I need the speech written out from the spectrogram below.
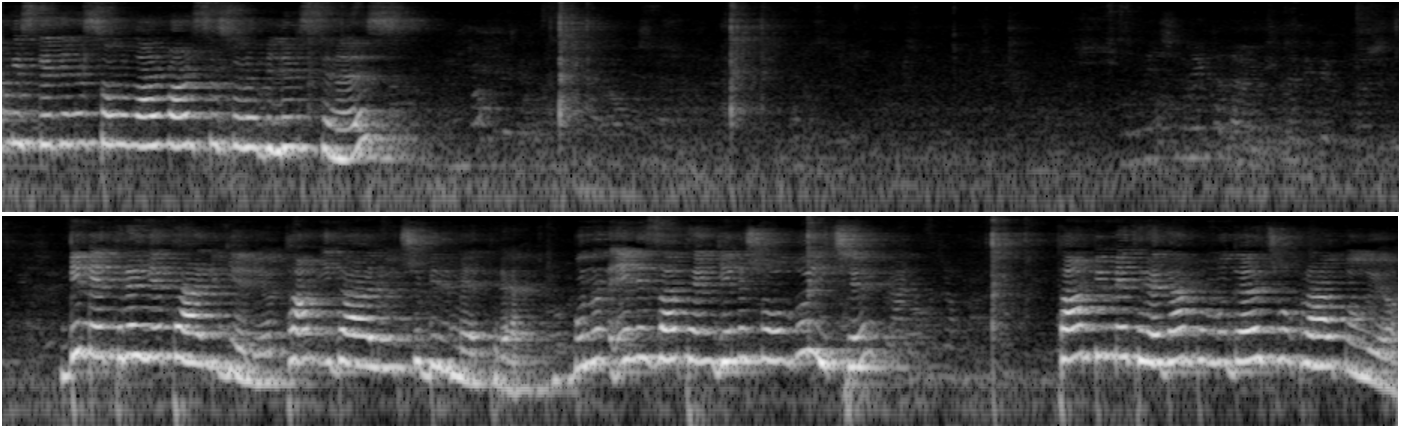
Sormak istediğiniz sorular varsa sorabilirsiniz. Bir metre yeterli geliyor. Tam ideal ölçü bir metre. Bunun eni zaten geniş olduğu için tam bir metreden bu model çok rahat oluyor.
